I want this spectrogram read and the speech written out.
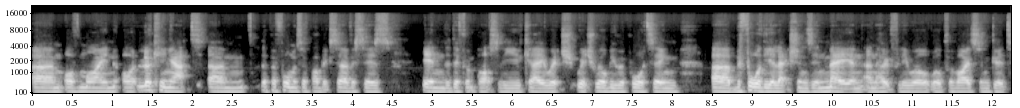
um, of mine are looking at um, the performance of public services in the different parts of the UK, which which we'll be reporting uh, before the elections in May, and and hopefully we'll we'll provide some good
